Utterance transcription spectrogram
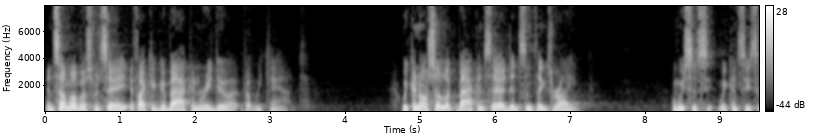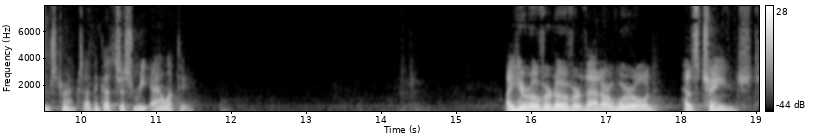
And some of us would say, if I could go back and redo it, but we can't. We can also look back and say, I did some things right. And we, we can see some strengths. I think that's just reality. I hear over and over that our world has changed.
